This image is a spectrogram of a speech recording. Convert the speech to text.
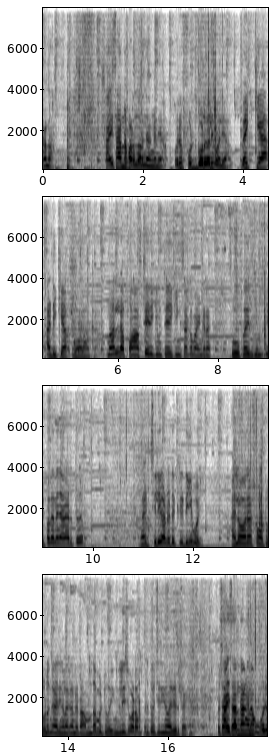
കണ്ട? ഷൈസാറിന്റെ പടം എന്ന് പറഞ്ഞാൽ അങ്ങനെയാണ് ഒരു ഫുട്ബോൾ കളി പോലെയാണ് വയ്ക്കുക അടിക്കുക ഗോളാക്കുക നല്ല ഫാസ്റ്റ് ആയിരിക്കും ടേക്കിങ്സ് ഒക്കെ ഭയങ്കര സൂപ്പറായിരിക്കും ഇപ്പം തന്നെ ഞാൻ അടുത്ത് റെഡ് ചില്ലി കണ്ടിട്ട് കിടുങ്ങി പോയി. അതിൽ ഓരോ ഷോട്ടുകളും കാര്യങ്ങളൊക്കെ കണ്ടിട്ട് അന്തം വിട്ടു പോയി ഇംഗ്ലീഷ് പടം എടുത്തു വെച്ചിരിക്കുന്ന മാതിരി എടുത്തേക്കണം അപ്പോൾ ഷായ്സാറിന്റെ അങ്ങനെ ഒരു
